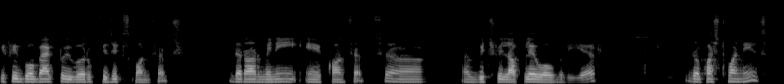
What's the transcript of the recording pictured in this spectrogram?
if you go back to your physics concepts there are many concepts which will apply over here the first one is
